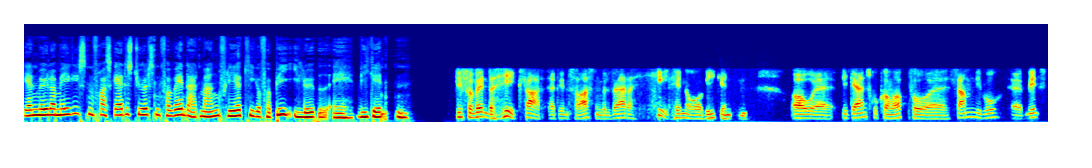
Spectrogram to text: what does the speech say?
Jan Møller Mikkelsen fra Skattestyrelsen forventer, at mange flere kigger forbi i løbet af weekenden. Vi forventer helt klart, at interessen vil være der helt hen over weekenden, og øh, vi gerne skulle komme op på øh, samme niveau øh, mindst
